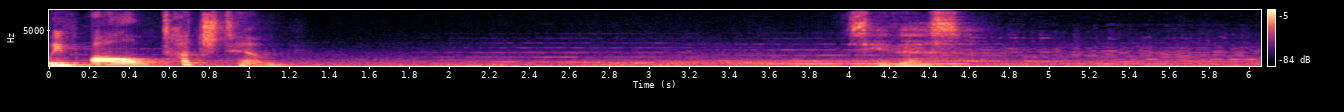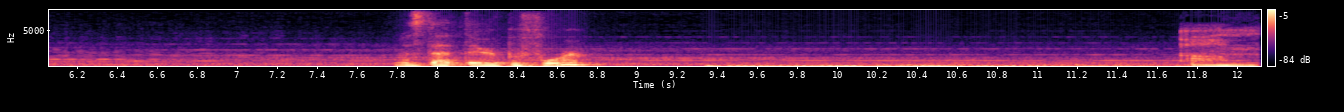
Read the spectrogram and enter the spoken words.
We've all touched him. See this? Was that there before? Um,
